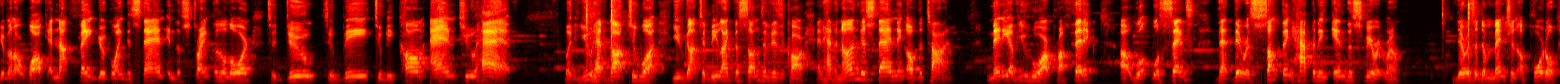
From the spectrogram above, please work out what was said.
You're going to walk and not faint. You're going to stand in the strength of the Lord to do, to be, to become, and to have. But you have got to what? You've got to be like the sons of Issachar and have an understanding of the time. Many of you who are prophetic uh, will, will sense that there is something happening in the spirit realm. There is a dimension, a portal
